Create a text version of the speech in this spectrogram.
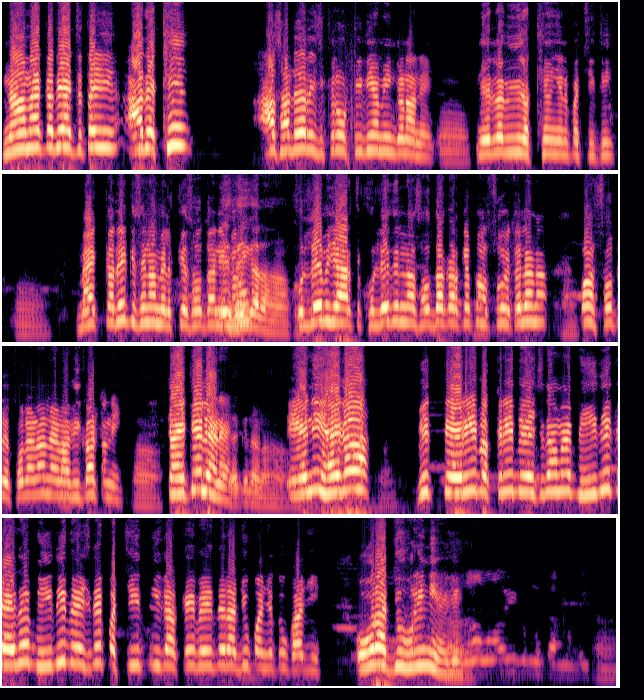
ਨਾ ਮੈਂ ਕਦੇ ਅੱਜ ਤਾਈਂ ਆ ਦੇਖੀ? ਆ ਸਾਡੇ ਰਿਜਕ ਰੋਟੀ ਦੀਆਂ ਮਿੰਗਣਾ ਨੇ। ਮੇਰੇ ਲਈ ਵੀ ਰੱਖੀਆਂ ਹੋਈਆਂ ਨੇ 25 30 ਹੂੰ। ਮੈਂ ਕਦੇ ਕਿਸੇ ਨਾਲ ਮਿਲ ਕੇ ਸੌਦਾ ਨਹੀਂ ਇਹ ਸਹੀ ਕਰੂੰ। ਗੱਲ ਆ, ਹਾਂ ਖੁੱਲੇ ਬਾਜ਼ਾਰ 'ਚ ਖੁੱਲੇ ਦਿਲ ਨਾਲ ਸੌਦਾ ਕਰਕੇ 500 ਇੱਥੇ ਲੈਣਾ 500 ਤੇ ਇੱਥੋਂ ਲੈਣਾ ਲੈਣਾ ਵੀ ਘੱਟ ਨਹੀਂ। ਹਾਂ। ਕਹਿ ਕੇ ਲੈਣਾ। ਕਹਿ ਕੇ ਲੈਣਾ ਹਾਂ। ਇਹ ਨਹੀਂ ਹੈਗਾ ਵੀ ਤੇਰੀ ਬੱਕਰੀ ਵੇਚਦਾ ਮੈਂ 20 ਦੀ ਕਹਦੇ 20 ਦੀ ਵੇਚਦੇ 25 ਦੀ ਕਰਕੇ ਵੇਚਦੇ ਰਾਜੂ ਪੰਜ ਤੂੰ ਖਾ ਜੀ। ਉਹ ਰਾਜੂ ਹੁਰੀ ਨਹੀਂ ਹੈਗੇ। ਹਾਂ,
